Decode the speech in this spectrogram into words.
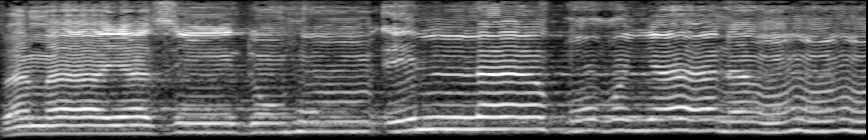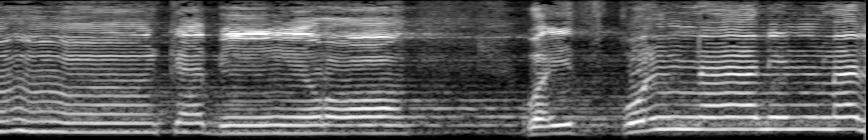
فما يزيدهم إلا طغيانا كبيرا. وإذ قلنا للملائكة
